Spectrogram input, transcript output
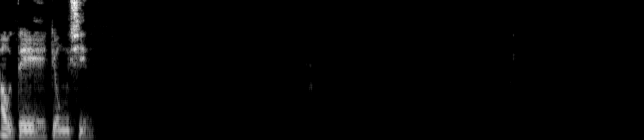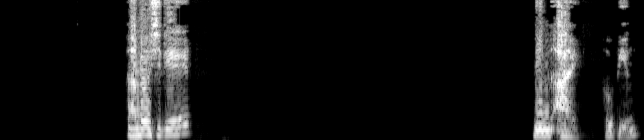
好的中心啊，落实的仁爱和平，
